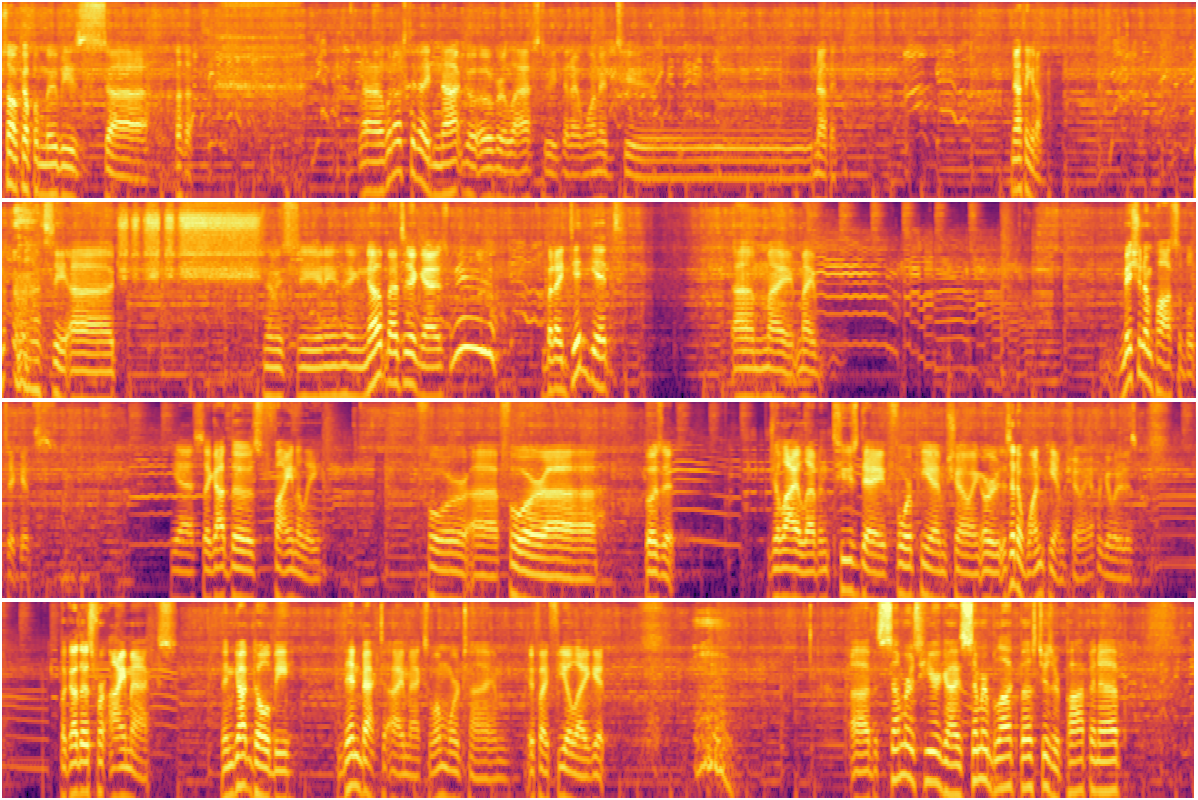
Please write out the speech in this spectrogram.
Saw a couple movies. Uh, uh, what else did I not go over last week that I wanted to? Nothing. Nothing at all. Let's see. Uh, let me see anything. Nope, that's it, guys. Woo! But I did get um, my my Mission Impossible tickets. Yes, I got those finally for uh, for uh, what was it? July 11th, Tuesday, 4 p.m. showing, or is it a 1 p.m. showing? I forget what it is. But got those for IMAX, then got Dolby, then back to IMAX one more time if I feel like it. Uh, the summer's here, guys. Summer blockbusters are popping up.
